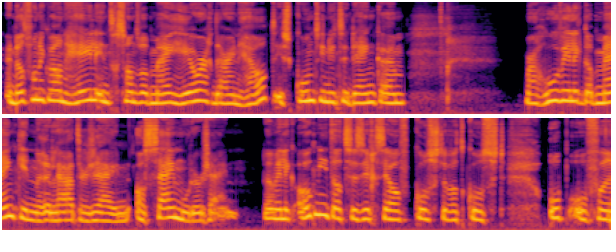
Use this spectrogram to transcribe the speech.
En dat vond ik wel een hele interessant. Wat mij heel erg daarin helpt, is continu te denken... maar hoe wil ik dat mijn kinderen later zijn als zij moeder zijn? Dan wil ik ook niet dat ze zichzelf kosten wat kost opofferen...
